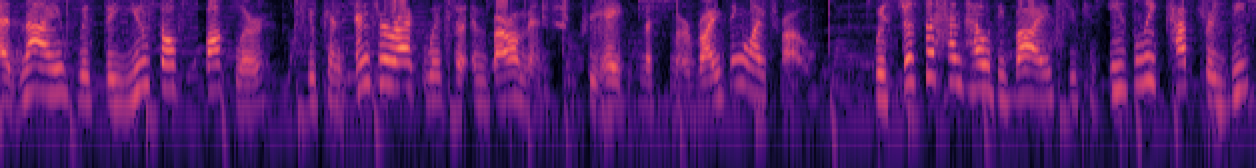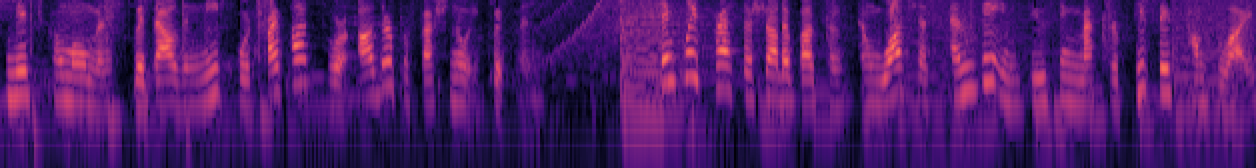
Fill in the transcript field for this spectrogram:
At night, with the use of Sparkler, you can interact with the environment to create mesmerizing light trials. With just a handheld device, you can easily capture these magical moments without the need for tripods or other professional equipment. Simply press the shutter button and watch as envy-inducing masterpieces come to life.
